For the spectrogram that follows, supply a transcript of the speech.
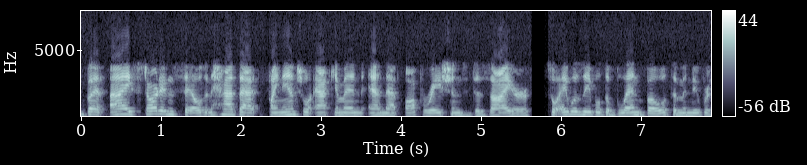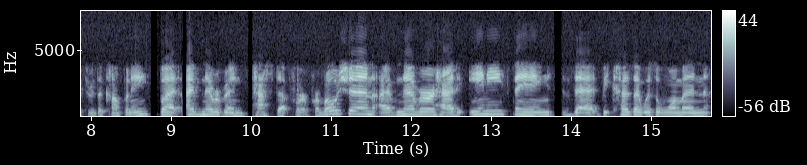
but I started in sales and had that financial acumen and that operations desire. So I was able to blend both and maneuver through the company. But I've never been passed up for a promotion. I've never had anything that because I was a woman,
